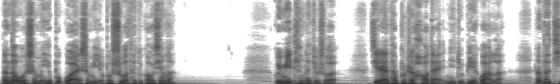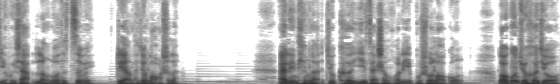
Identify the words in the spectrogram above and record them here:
难道我什么也不管，什么也不说，他就高兴了？”闺蜜听了就说：“既然他不知好歹，你就别管了，让他体会下冷落的滋味，这样他就老实了。”艾琳听了就刻意在生活里不说老公，老公去喝酒，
